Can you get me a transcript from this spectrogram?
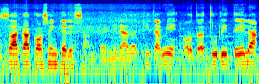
saca cosas interesantes. Mirad, aquí también otra turritela.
